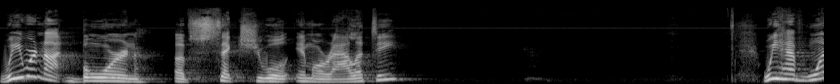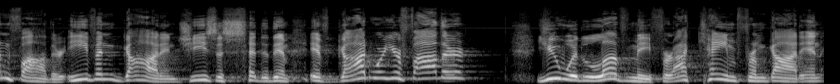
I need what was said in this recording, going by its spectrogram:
We were not born of sexual immorality. We have one Father, even God. And Jesus said to them, If God were your Father, you would love me, for I came from God and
